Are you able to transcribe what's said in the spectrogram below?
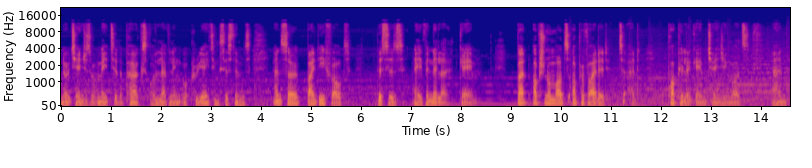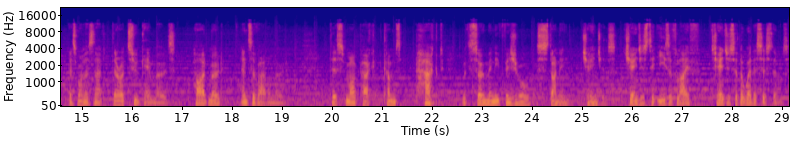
No changes were made to the perks or leveling or creating systems, and so by default, this is a vanilla game. But optional mods are provided to add popular game changing mods and as well as that there are two game modes, hard mode and survival mode. This mod pack comes packed with so many visual, stunning changes. Changes to ease of life, changes to the weather systems,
